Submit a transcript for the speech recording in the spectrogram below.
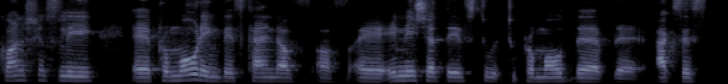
consciously uh, promoting this kind of, of uh, initiatives to, to promote the, the access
